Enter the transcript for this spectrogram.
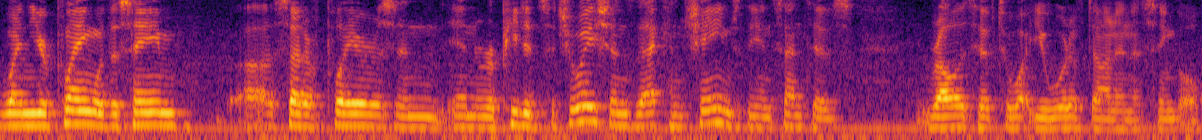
when you're playing with the same uh, set of players in, in repeated situations, that can change the incentives relative to what you would have done in a single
